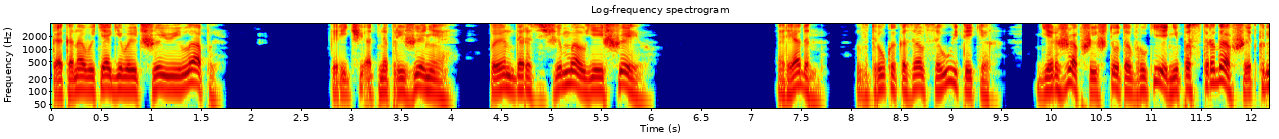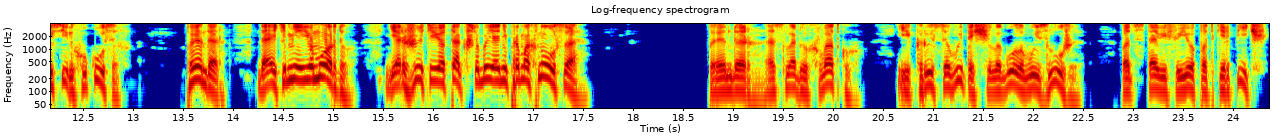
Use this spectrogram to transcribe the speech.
как она вытягивает шею и лапы. Крича от напряжения, Пендер сжимал ей шею. Рядом вдруг оказался Уитекер, державший что-то в руке, не пострадавший от крысиных укусов. «Пендер, дайте мне ее морду! Держите ее так, чтобы я не промахнулся!» Пендер ослабил хватку, и крыса вытащила голову из лужи, подставив ее под кирпич,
